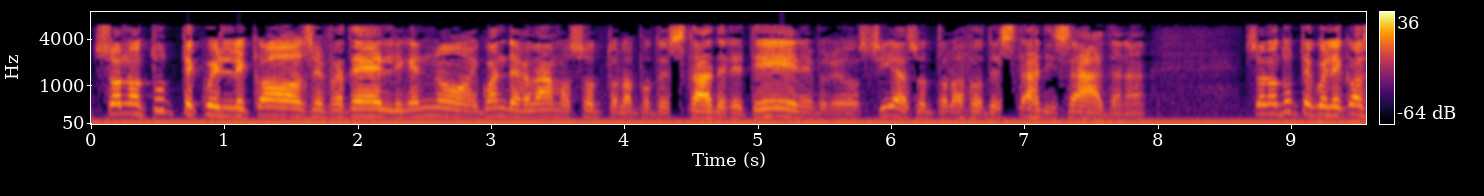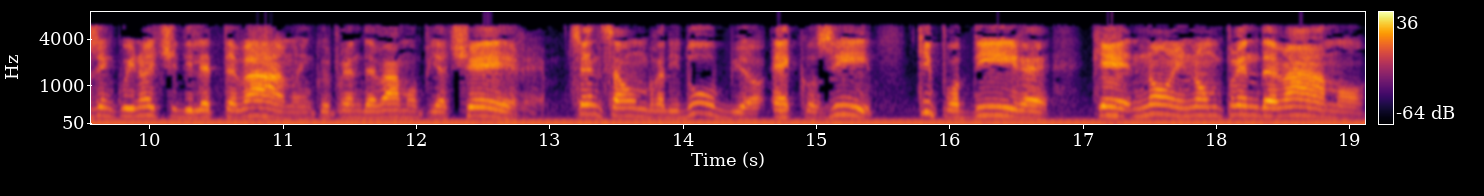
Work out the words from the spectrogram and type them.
Sono tutte quelle cose, fratelli, che noi, quando eravamo sotto la potestà delle tenebre, ossia sotto la potestà di Satana, sono tutte quelle cose in cui noi ci dilettevamo, in cui prendevamo piacere, senza ombra di dubbio, è così. Chi può dire che noi non prendevamo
